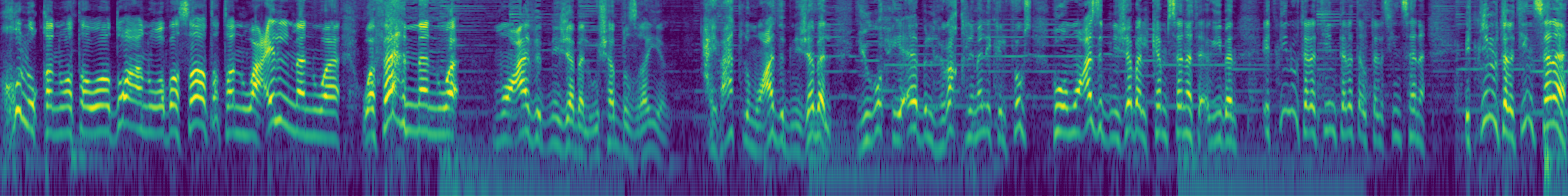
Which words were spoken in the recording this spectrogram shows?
خلقا وتواضعا وبساطة وعلما و- وفهما ومعاذ بن جبل وشاب صغير. هيبعت له معاذ بن جبل يروح يقابل هرقل ملك الفرس. هو معاذ بن جبل كام سنة تقريبا؟ 32 33 سنة. 32 سنة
